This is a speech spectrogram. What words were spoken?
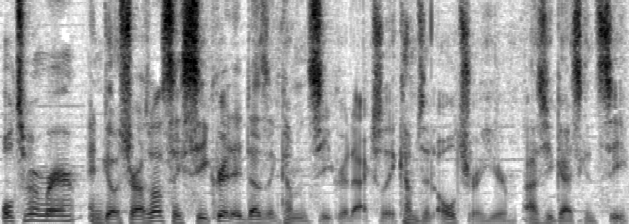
Ultimate Rare and Ghost Rare. I was about to say Secret. It doesn't come in Secret, actually. It comes in Ultra here, as you guys can see.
